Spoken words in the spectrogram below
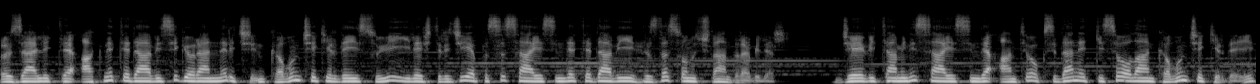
Özellikle akne tedavisi görenler için kavun çekirdeği suyu iyileştirici yapısı sayesinde tedaviyi hızla sonuçlandırabilir. C vitamini sayesinde antioksidan etkisi olan kavun çekirdeği,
